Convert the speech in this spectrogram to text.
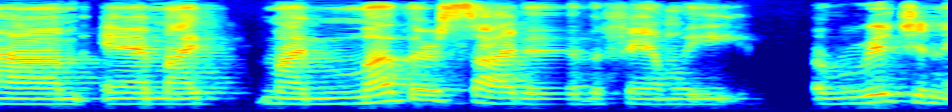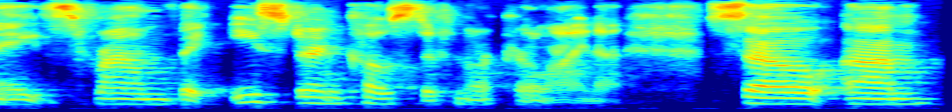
Um, and my my mother's side of the family originates from the eastern coast of North Carolina. So, um,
